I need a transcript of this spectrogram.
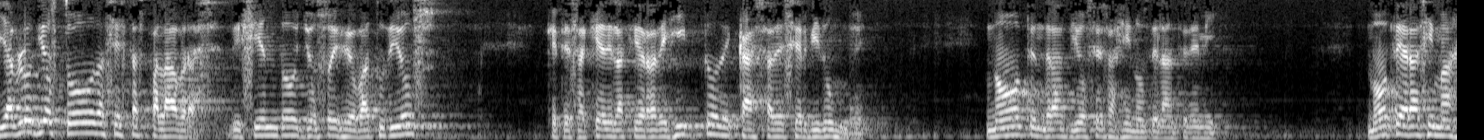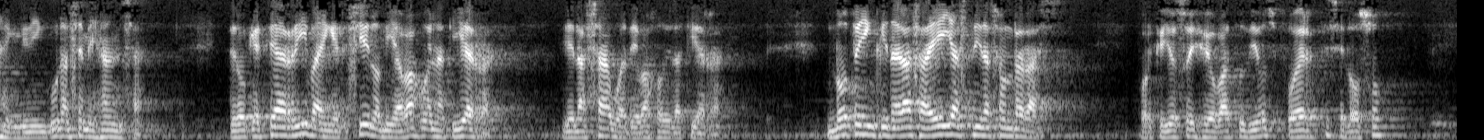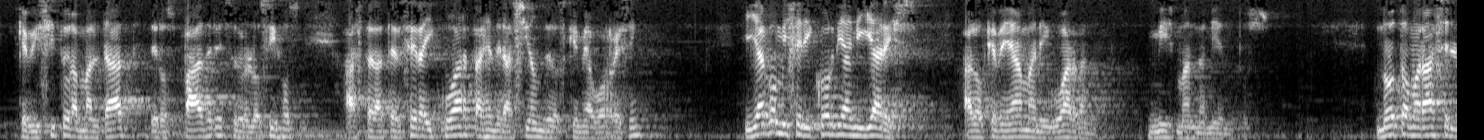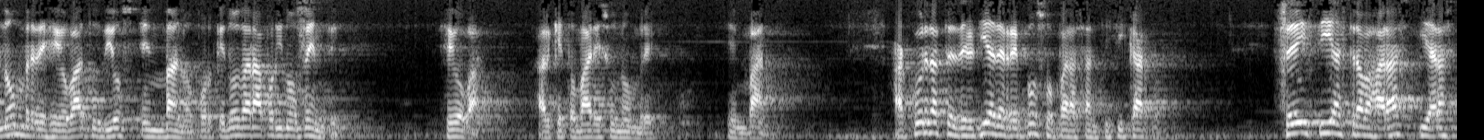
Y habló Dios todas estas palabras, diciendo, yo soy Jehová tu Dios, que te saqué de la tierra de Egipto, de casa de servidumbre. No tendrás dioses ajenos delante de mí. No te harás imagen ni ninguna semejanza de lo que esté arriba en el cielo, ni abajo en la tierra, ni en las aguas debajo de la tierra. No te inclinarás a ellas ni las honrarás, porque yo soy Jehová tu Dios, fuerte, celoso, que visito la maldad de los padres sobre los hijos hasta la tercera y cuarta generación de los que me aborrecen, y hago misericordia a millares, a los que me aman y guardan mis mandamientos. No tomarás el nombre de Jehová tu Dios en vano, porque no dará por inocente Jehová al que tomare su nombre en vano. Acuérdate del día de reposo para santificarlo. Seis días trabajarás y harás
